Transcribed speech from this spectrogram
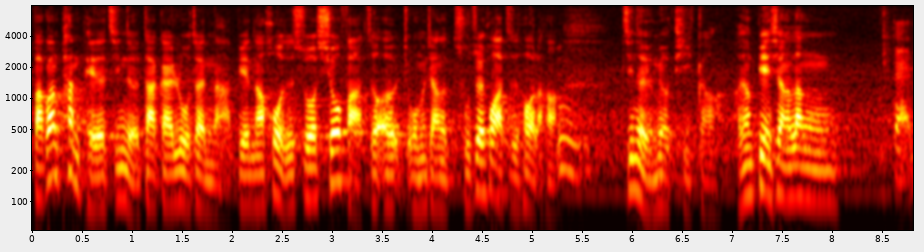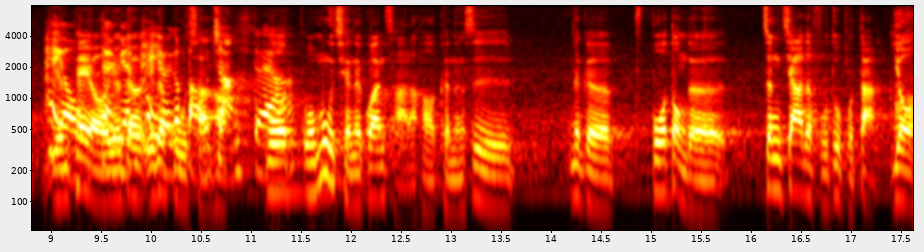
法官判赔的金额大概落在哪边？然后或者是说修法之后，呃，我们讲的除罪化之后了哈，金额有没有提高？好像变相让对配偶有一个一个保障。对啊，我我目前的观察了哈，可能是那个波动的增加的幅度不大，有。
